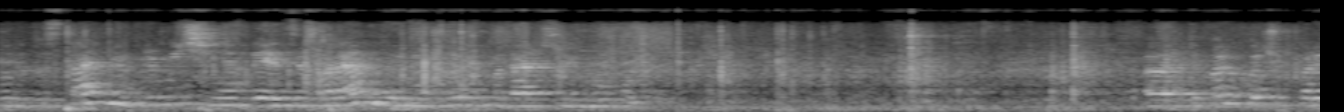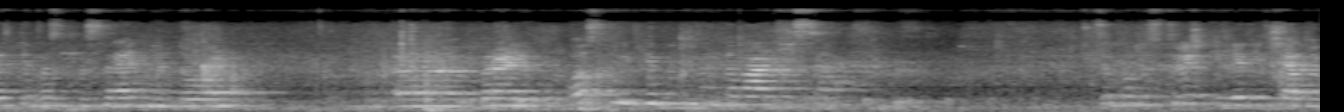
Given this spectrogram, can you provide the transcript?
буде достатньо. Приміщення здається в оренду і можливо подальшої роботи. Тепер хочу перейти безпосередньо до переліку послуг, які будуть надаватися. Це будуть стрижки для дівчаток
